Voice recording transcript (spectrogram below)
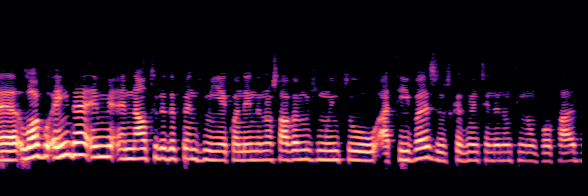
Uh, logo, ainda em, na altura da pandemia, quando ainda não estávamos muito ativas, os casamentos ainda não tinham voltado,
